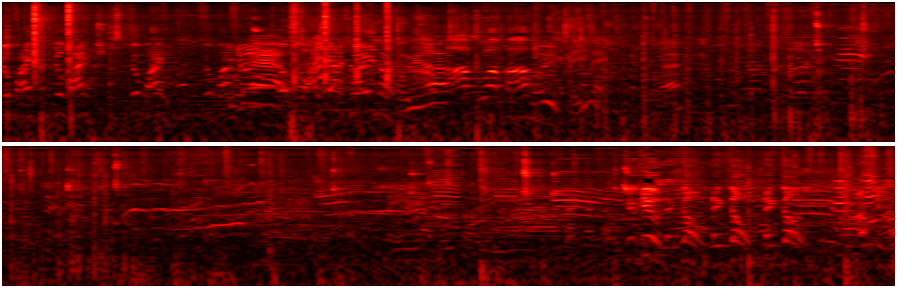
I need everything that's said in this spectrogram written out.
喐位，喐位，喐位，喐位，喐位啊！坐喺度。去啦，所以俾力，诶，你有冇作用啊？大家就 Q Q 零度，零度，零度，阿传统，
